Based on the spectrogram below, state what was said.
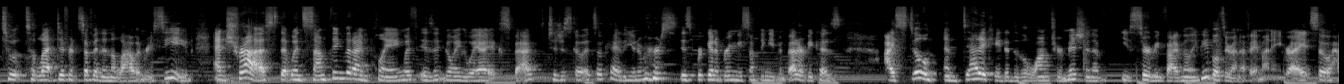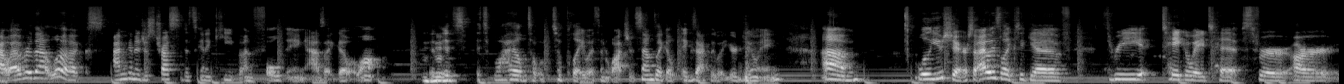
to, to let different stuff in and allow and receive and trust that when something that i'm playing with isn't going the way i expect to just go it's okay the universe is going to bring me something even better because i still am dedicated to the long-term mission of serving 5 million people through nfa money right? So however that looks i'm going to just trust that it's going to keep unfolding as i go along mm-hmm. it's it's wild to, to play with and watch it sounds like exactly what you're doing um, will you share so i always like to give three takeaway tips for our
